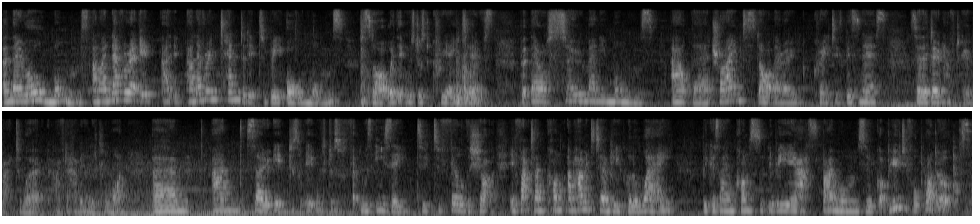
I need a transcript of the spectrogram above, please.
And they're all mums, and I never, it, I, I never intended it to be all mums to start with. It was just creatives, but there are so many mums out there trying to start their own creative business so they don't have to go back to work after having a little one. Um, and so it just it was just it was easy to, to fill the shop. In fact I'm con I'm having to turn people away because I am constantly being asked by mums who've got beautiful products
